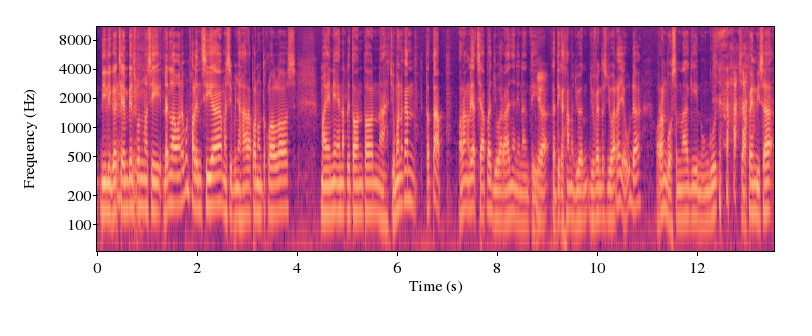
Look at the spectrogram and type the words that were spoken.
di Liga Champions pun masih dan lawannya pun Valencia masih punya harapan untuk lolos. Mainnya enak ditonton. Nah, cuman kan tetap orang lihat siapa juaranya nih nanti. Iya. Ketika sama Ju- Juventus juara ya udah, orang bosen lagi nunggu siapa yang bisa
